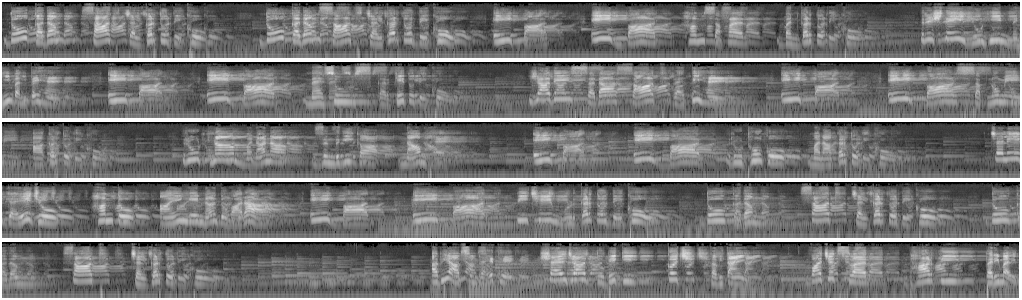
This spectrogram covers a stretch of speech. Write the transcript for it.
दो कदम साथ चलकर तो देखो। दो कदम साथ चलकर तो देखो। एक बार एक बार हम सफ़र बनकर तो देखो। रिश्ते यूँ ही नहीं बनते हैं। एक बार एक बार महसूस करके तो देखो। यादें सदा साथ रहती हैं। एक बार एक बार सपनों में आकर तो देखो। रूठना मनाना ज़िंदगी का नाम है। एक बार एक बार रूठों को मनाकर तो देखो। चले गए जो, हम तो आएँगे न दोबारा। एक बार एक बार पीछे मुड़कर तो देखो। दो कदम साथ चलकर तो देखो। दो कदम साथ चलकर तो देखो। अभी आप सुन रहे थे शैलजा दुबे की कुछ कविताएँ। वाचक स्वर, भारती परिमल।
